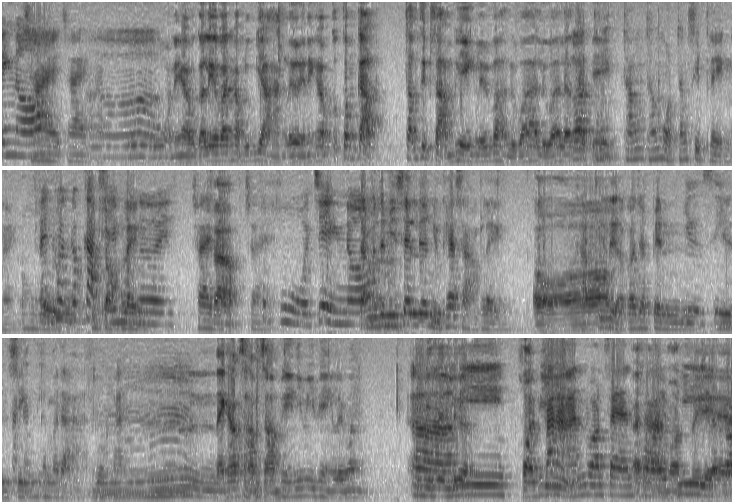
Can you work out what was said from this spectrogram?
งเนาะ ใช่ใช่ครับเอโอ้อโหนะครับก็เรียกว่าทำทุกอย่างเลยนะครับก็กำกับ ทั้ง 13 เพลงเลยป่ะหรือว่าหรือว่าแล้วก็แต่เพลทั้งงทั้งทั้งหมดทั้ง10เพลงเลย โอ้โห เป็นคนกำกับเองหมดเลย ใช่คครัรับ บใช่ โอ้โห เจ๋งเนาะ แต่มันจะมีเส้นเรื่องอยู่แค่3เพลงอ๋อครับที่เหลือก็จะเป็นยืนซิงค์ยืนซิงค์ปกติ ธรรมดาทั่วไป อืมนะครับสามสามเพลงนี้มีเพลงอะไรบ้าง อ่าที่เส้นเรื่องมีคอยพี่ทหารวอนแฟนทคอหารยวอนพี่แฟน แล้วก็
